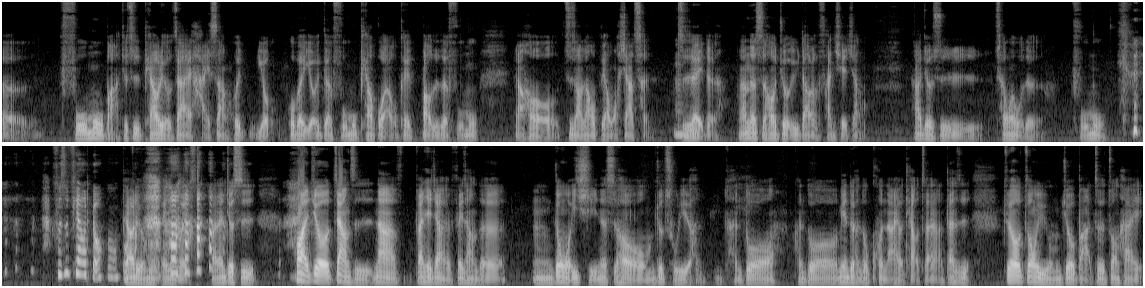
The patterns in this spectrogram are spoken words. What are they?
呃，浮木吧，就是漂流在海上，会有会不会有一根浮木飘过来？我可以抱着这浮木，然后至少让我不要往下沉之类的。然后那时候就遇到了番茄酱，他就是成为我的浮木，不是漂流木，漂流木。Anyways，反正就是后来就这样子。那番茄酱也非常的，嗯，跟我一起那时候，我们就处理了很很多。很多面对很多困难还有挑战啊，但是最后终于我们就把这个状态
